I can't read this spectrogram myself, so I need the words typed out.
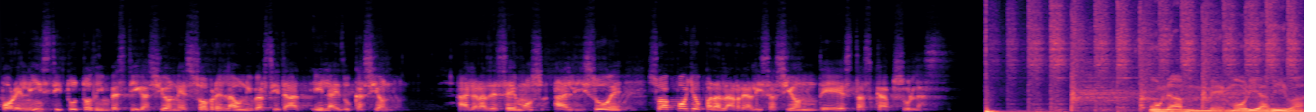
por el Instituto de Investigaciones sobre la Universidad y la Educación. Agradecemos al ISUE su apoyo para la realización de estas cápsulas. Una memoria viva.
